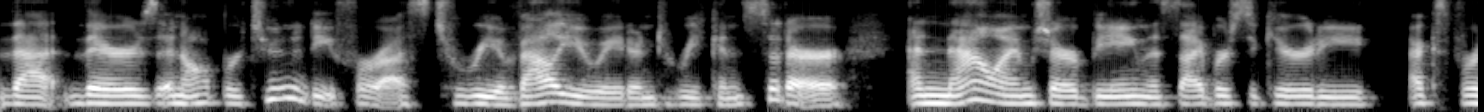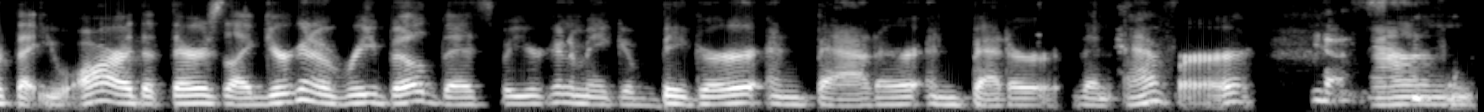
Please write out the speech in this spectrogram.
that there's an opportunity for us to reevaluate and to reconsider. And now I'm sure being the cybersecurity expert that you are, that there's like, you're going to rebuild this, but you're going to make it bigger and badder and better than ever. Yes. And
